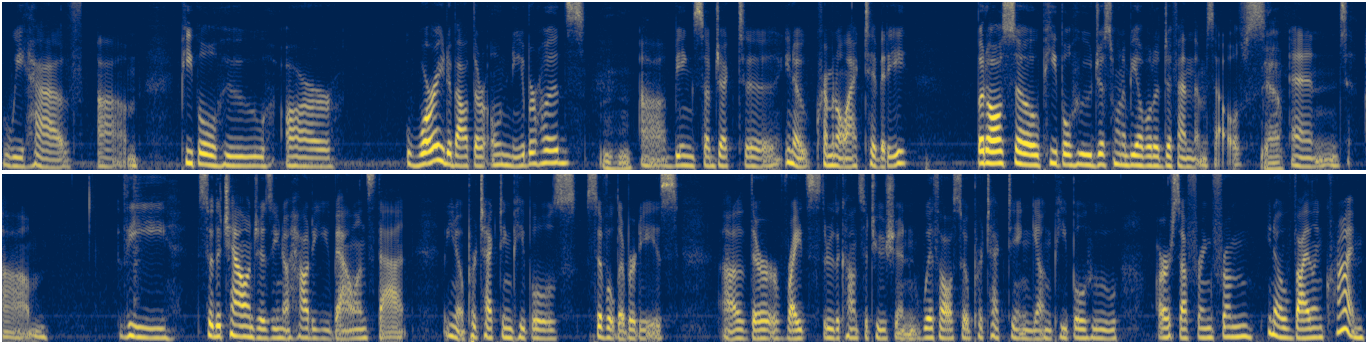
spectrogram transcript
We have um, people who are worried about their own neighborhoods mm-hmm. uh, being subject to you know criminal activity, but also people who just want to be able to defend themselves. Yeah. And um, the so the challenge is you know how do you balance that you know protecting people's civil liberties, uh, their rights through the Constitution, with also protecting young people who are suffering from you know violent crime.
